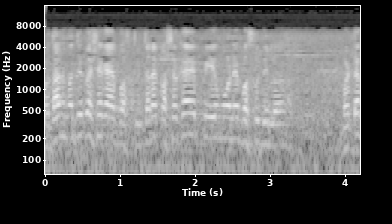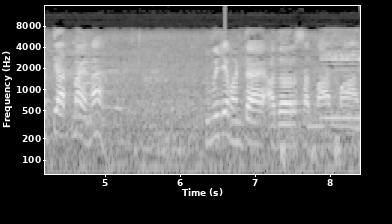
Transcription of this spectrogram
प्रधानमंत्री कसे काय बसतील? त्यांना कसं काय पीएमओने बसू दिलं? भटकते आत्मा आहे ना? तुम्ही जे म्हणताय आदर सन्मान मान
